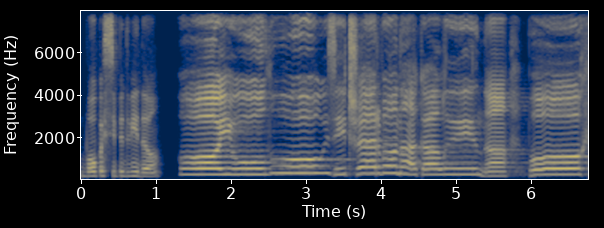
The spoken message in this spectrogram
в описі під відео. Ой у лузі червона калина похилилася.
